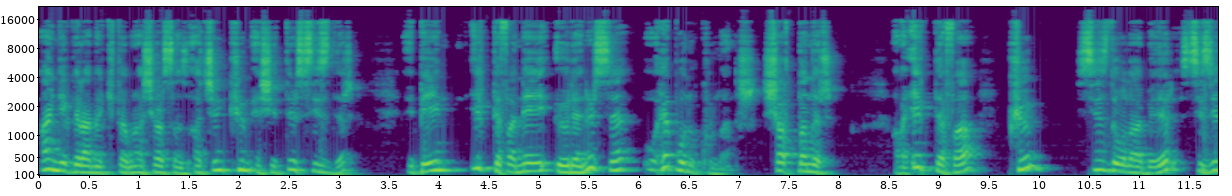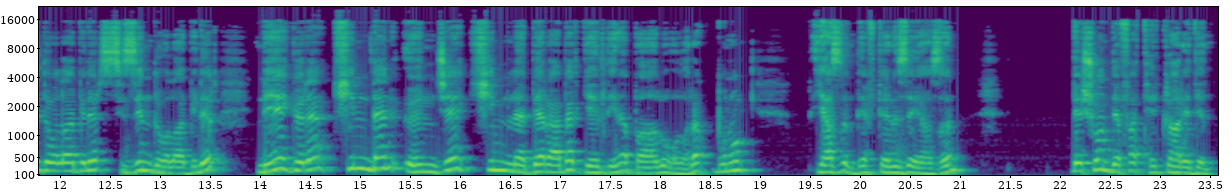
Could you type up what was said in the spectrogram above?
Hangi gramer kitabını açarsanız açın küm eşittir sizdir. E, beyin ilk defa neyi öğrenirse o hep onu kullanır. Şartlanır. Ama ilk defa küm siz de olabilir, sizi de olabilir, sizin de olabilir. Neye göre? Kimden önce kimle beraber geldiğine bağlı olarak bunu yazın, defterinize yazın. 5-10 defa tekrar edin.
